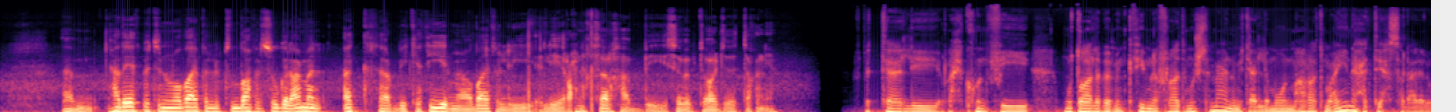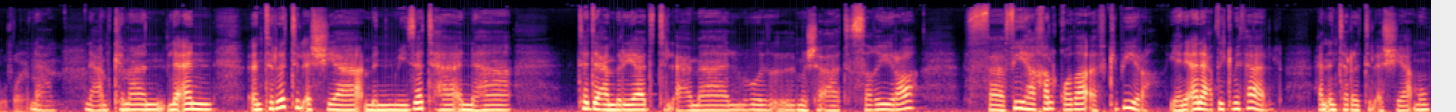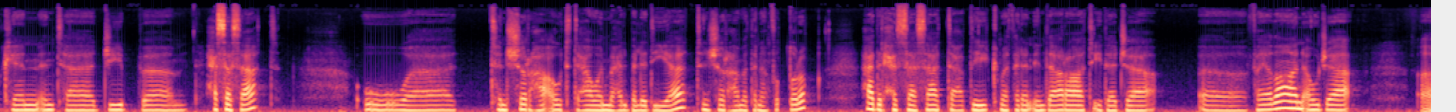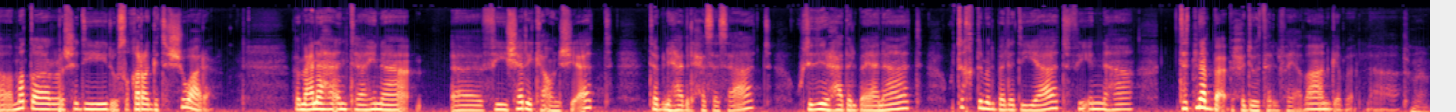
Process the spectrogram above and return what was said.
هذا يثبت أن الوظائف اللي بتنضاف لسوق العمل أكثر بكثير من الوظائف اللي اللي راح نخسرها بسبب تواجد التقنية. بالتالي راح يكون في مطالبة من كثير من أفراد المجتمع أنهم يتعلمون مهارات معينة حتى يحصل على الوظائف. نعم، نعم كمان لأن إنترنت الأشياء من ميزتها أنها تدعم ريادة الأعمال والمنشآت الصغيرة ففيها خلق وظائف كبيرة يعني أنا أعطيك مثال عن إنترنت الأشياء. ممكن أنت تجيب حساسات وتنشرها أو تتعاون مع البلديات تنشرها مثلا في الطرق. هذه الحساسات تعطيك مثلا إنذارات إذا جاء آه، فيضان أو جاء آه، مطر شديد وغرقت الشوارع. فمعناها أنت هنا آه، في شركة أنشئت تبني هذه الحساسات وتدير هذه البيانات وتخدم البلديات في إنها تتنبأ بحدوث الفيضان قبل تمام.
